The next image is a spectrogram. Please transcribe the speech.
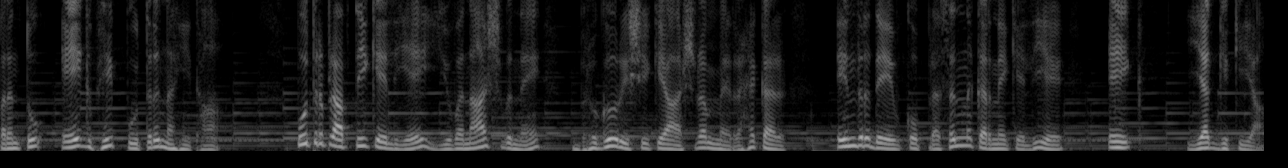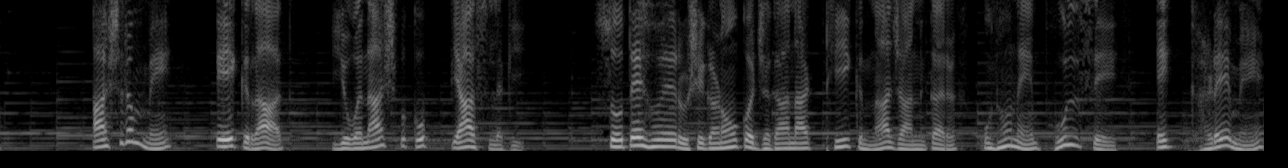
परंतु एक भी पुत्र नहीं था। पुत्र प्राप्ति के लिए युवनाश्व ने भृगु ऋषि के आश्रम में रहकर इंद्रदेव को प्रसन्न करने के लिए एक यज्ञ किया। आश्रम में एक रात युवनाश्व को प्यास लगी। सोते हुए ऋषिगणों को जगाना ठीक ना जानकर उन्होंने भूल से एक घड़े में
